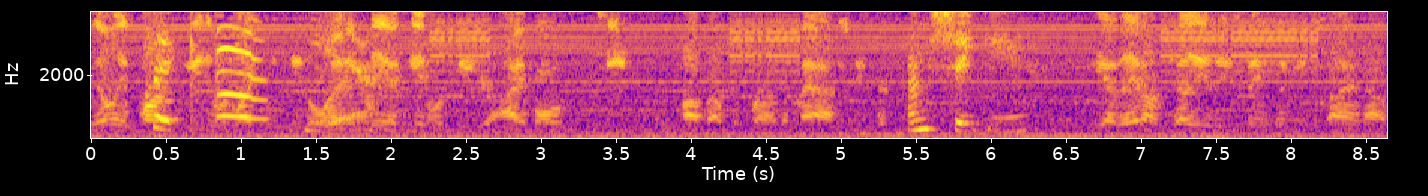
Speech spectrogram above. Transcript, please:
The only parts Sick. of you that would likely see the Yeah. of day again would be your eyeballs and teeth pop out the front of the mask. I'm shaky. Yeah, they don't tell you these things when you sign up.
